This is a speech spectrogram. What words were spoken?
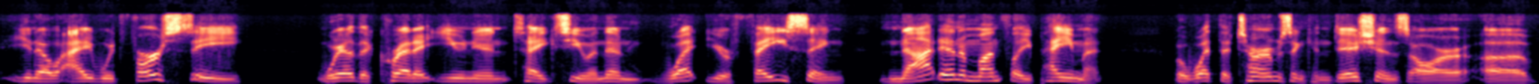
you know, I would first see where the credit union takes you and then what you're facing, not in a monthly payment, but what the terms and conditions are of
